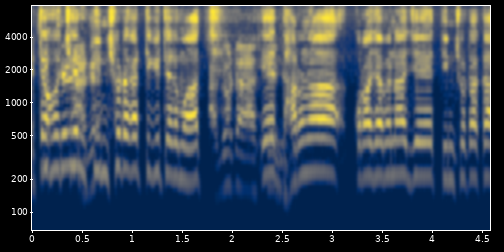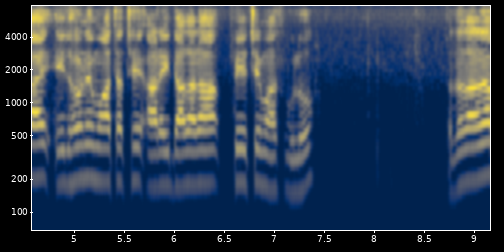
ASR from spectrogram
এটা হচ্ছে তিনশো টাকার টিকিটের মাছ। এর ধারণা করা যাবে না যে তিনশো টাকায় এই ধরনের মাছ আছে আর এই দাদারা পেয়েছে মাছগুলো। দাদারা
